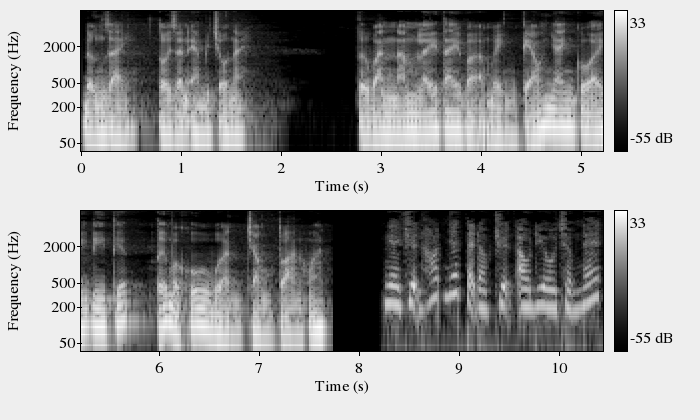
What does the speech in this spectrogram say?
Đừng dậy, tôi dẫn em đi chỗ này. Tử văn nắm lấy tay vợ mình, kéo nhanh cô ấy đi tiếp tới một khu vườn trồng toàn hoa. Nghe chuyện hot nhất tại đọc audio.net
